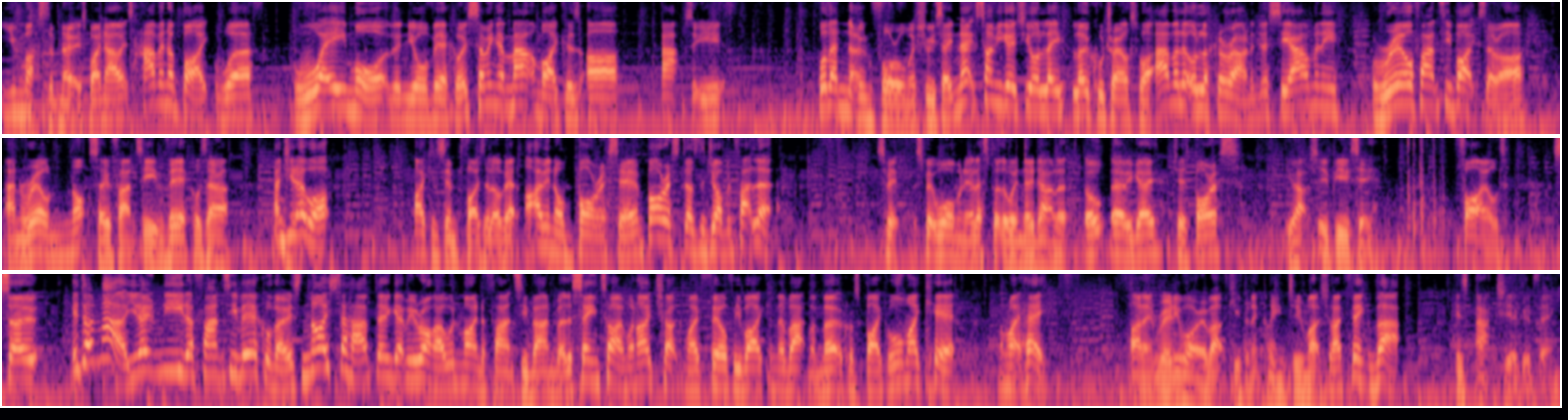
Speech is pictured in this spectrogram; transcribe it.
you must have noticed by now, it's having a bike worth way more than your vehicle. It's something that mountain bikers are absolutely well, they're known for almost, should we say. Next time you go to your local trail spot, have a little look around and just see how many real fancy bikes there are and real not so fancy vehicles there are. And you know what? I can sympathise a little bit. I'm in on Boris here, and Boris does the job. In fact, look, it's a bit, it's a bit warm in here. Let's put the window down. Look. Oh, there we go. Cheers, Boris. You absolute beauty. Filed. So it doesn't matter. You don't need a fancy vehicle though. It's nice to have, don't get me wrong. I wouldn't mind a fancy van, but at the same time, when I chuck my filthy bike in the back, my motocross bike, all my kit, I'm like, hey, I don't really worry about keeping it clean too much. And I think that is actually a good thing.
